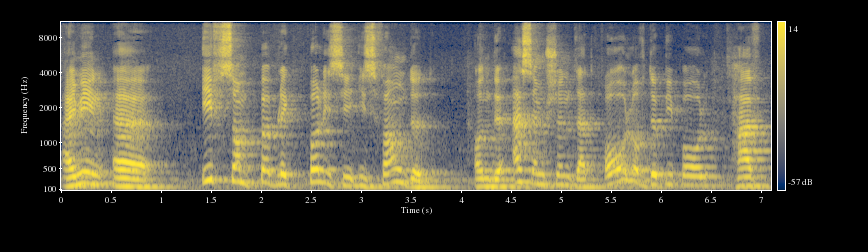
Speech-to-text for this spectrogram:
I mean, uh, if some public policy is founded on the assumption that all of the people have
